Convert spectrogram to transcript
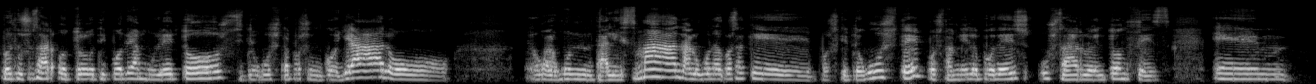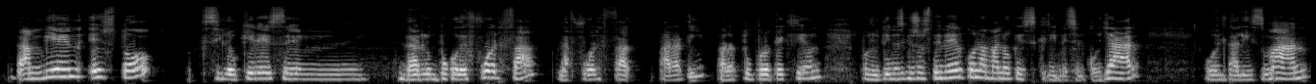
puedes usar otro tipo de amuletos, si te gusta pues un collar o, o algún talismán, alguna cosa que pues que te guste, pues también lo puedes usarlo. Entonces, eh, también esto, si lo quieres eh, darle un poco de fuerza, la fuerza para ti, para tu protección, pues lo tienes que sostener con la mano que escribes el collar o el talismán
